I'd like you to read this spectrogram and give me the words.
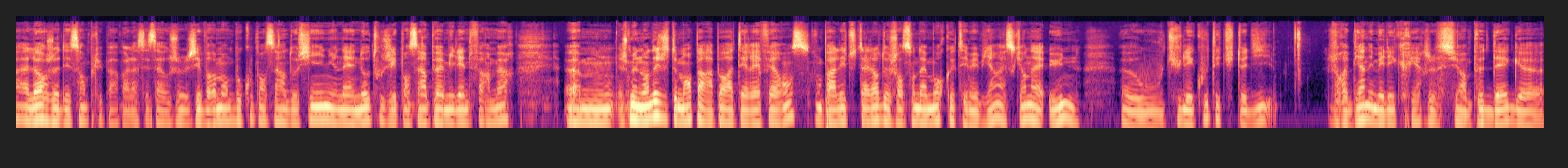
Alors je descends plus pas. Voilà, c'est ça. J'ai vraiment beaucoup pensé à Indochine. Il y en a une autre où j'ai pensé un peu à Mylène Farmer. je me demandais justement par rapport à tes références. On parlait tout à l'heure de chansons d'amour que tu aimais bien. Est-ce qu'il y en a une où tu l'écoutes et tu te dis J'aurais bien aimé l'écrire, je suis un peu deg. Euh.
